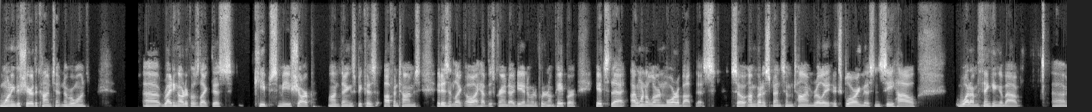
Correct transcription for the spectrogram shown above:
wanting to share the content. Number one, uh, writing articles like this keeps me sharp on things because oftentimes it isn't like, oh, I have this grand idea and I'm going to put it on paper. It's that I want to learn more about this. So I'm going to spend some time really exploring this and see how what I'm thinking about uh,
